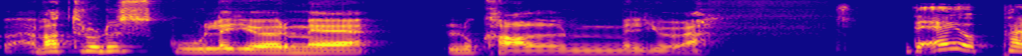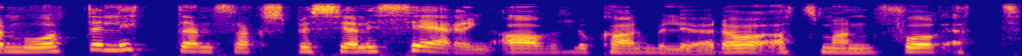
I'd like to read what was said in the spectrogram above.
Hva tror du skole gjør med lokalmiljøet? Det er jo på en måte litt en slags spesialisering av lokalmiljøet, da. At man får et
